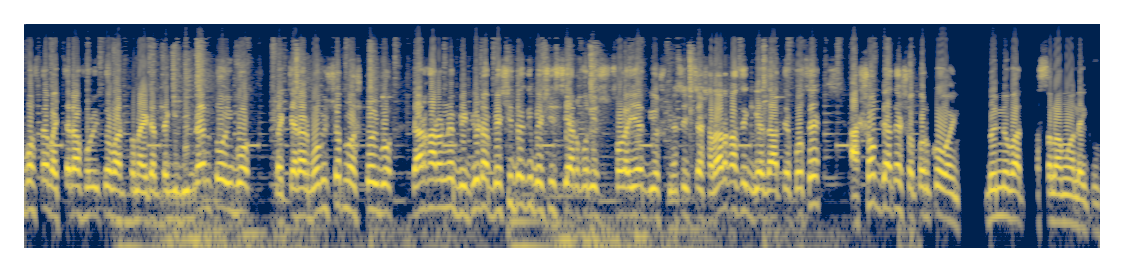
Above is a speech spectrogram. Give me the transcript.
অবস্থায় বাচ্চারা পড়িতে পারতো না এটা থেকে বিভ্রান্ত হইব, বাচ্চারার ভবিষ্যৎ নষ্ট হইব। যার কারণে ভিডিওটা বেশি থেকে বেশি শেয়ার করি ছড়াইয়া দিও মেসেজটা সারার কাছে গিয়ে যাতে পৌঁছে, আর সব যাতে সতর্ক হইন। ধন্যবাদ, আসসালামু আলাইকুম।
